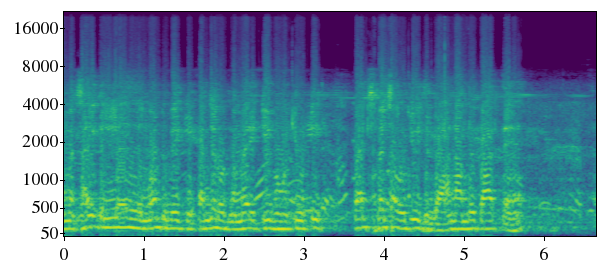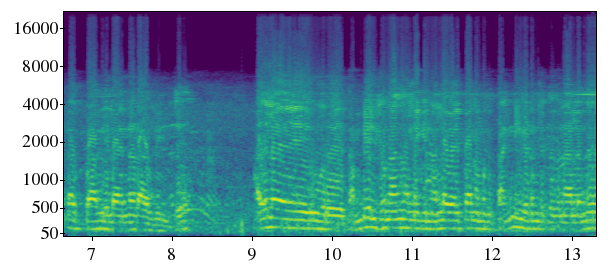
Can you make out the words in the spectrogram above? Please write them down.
நம்ம சைக்கிள்ல மோட்டர் பைக்கு பஞ்சர் ஓட்டின மாதிரி டீப்பை ஒட்டி ஒட்டி பேட்ச் பேட்சா ஒட்டி வச்சிருக்கான் நான் போய் பார்த்தேன். பாவியில என்னடா அப்படின்ட்டு. அதுல ஒரு தம்பியில் சொன்னாங்க அன்னைக்கு நல்ல வாய்ப்பா நமக்கு தண்ணி கிடந்துட்டதுனாலன்னு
